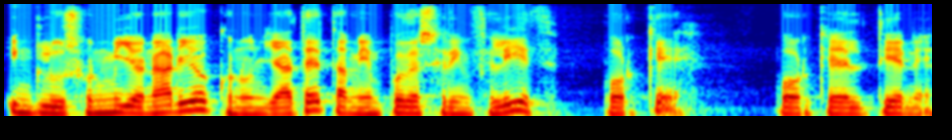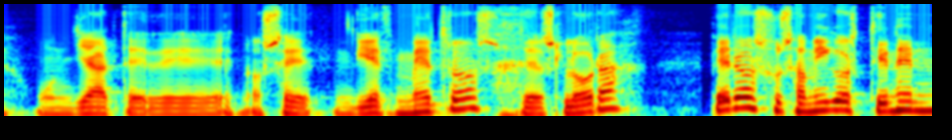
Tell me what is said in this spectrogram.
incluso un millonario con un yate también puede ser infeliz. ¿Por qué? Porque él tiene un yate de, no sé, 10 metros de eslora pero sus amigos tienen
